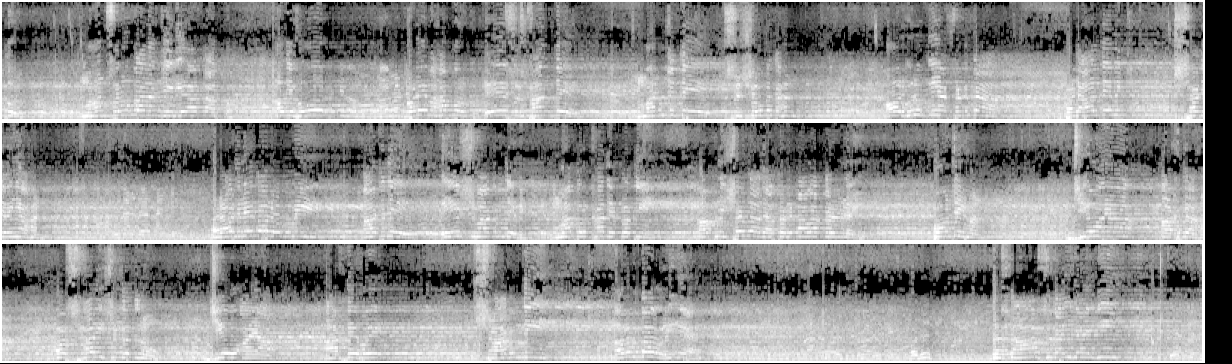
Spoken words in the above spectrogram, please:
ठाकुर, महान स्वरूपानंद जी गया और हो बड़े महापुरुष इस स्थान ते मंच ते सुशोभित हैं और गुरु की संगत पंडाल के सज रही हैं राजनेता लोग भी अज के इस समागम के महापुरखा के प्रति अपनी श्रद्धा का प्रगटावा करने पहुँचे हैं जियो आया आखदा हाँ। और सारी संगत न जियो आया, आखते हुए समागम की आरंभता हो रही है। दस्तार सजाई जाएगी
